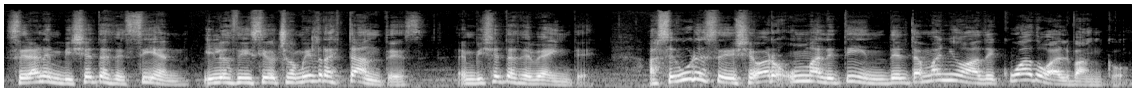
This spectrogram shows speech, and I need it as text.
serán en billetes de 100 y los 18 mil restantes en billetes de 20. Asegúrese de llevar un maletín del tamaño adecuado al banco.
